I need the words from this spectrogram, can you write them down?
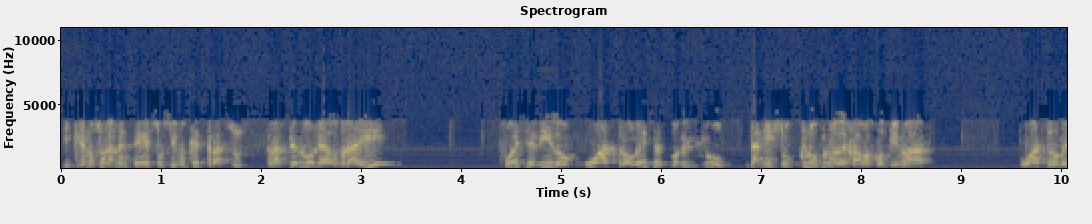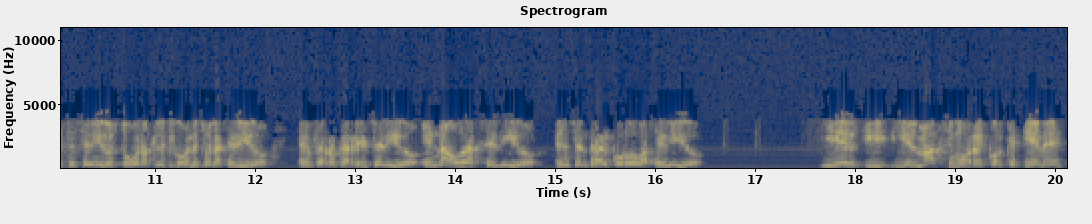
Y que no solamente eso, sino que tras, tras ser goleador ahí, fue cedido cuatro veces por el club. Sea, ni su club lo dejaba continuar. Cuatro veces cedido. Estuvo en Atlético Venezuela cedido, en Ferrocarril cedido, en Audax cedido, en Central Córdoba cedido. Y el, y el máximo récord que tiene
